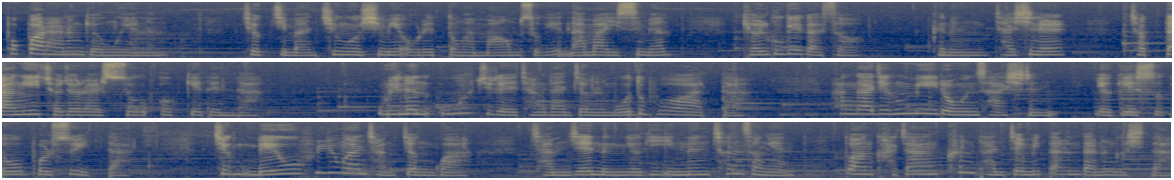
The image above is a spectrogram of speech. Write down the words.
폭발하는 경우에는 적지만 증오심이 오랫동안 마음속에 남아 있으면 결국에 가서 그는 자신을 적당히 조절할 수 없게 된다. 우리는 우울질의 장단점을 모두 보아왔다. 한 가지 흥미로운 사실은 여기에서도 볼 수 있다. 즉 매우 훌륭한 장점과 잠재 능력이 있는 천성엔 또한 가장 큰 단점이 따른다는 것이다.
